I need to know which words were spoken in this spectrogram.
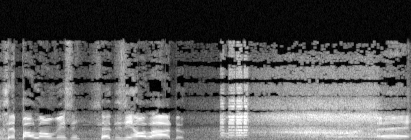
Você é Paulão, vice? Você é desenrolado. É.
